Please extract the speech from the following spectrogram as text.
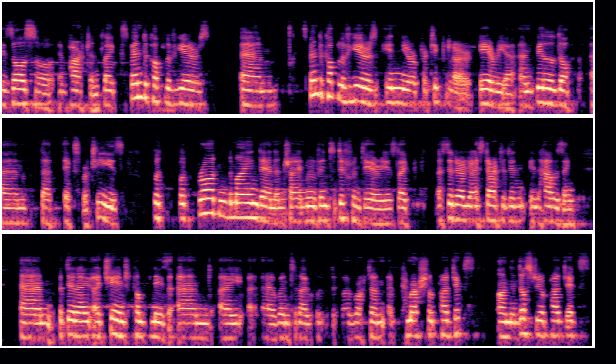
is also important. Like spend a couple of years um, spend a couple of years in your particular area and build up um, that expertise but but broaden the mind then and try and move into different areas like i said earlier i started in in housing um, but then I, I changed companies and I, I went and I, I worked on uh, commercial projects, on industrial projects,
